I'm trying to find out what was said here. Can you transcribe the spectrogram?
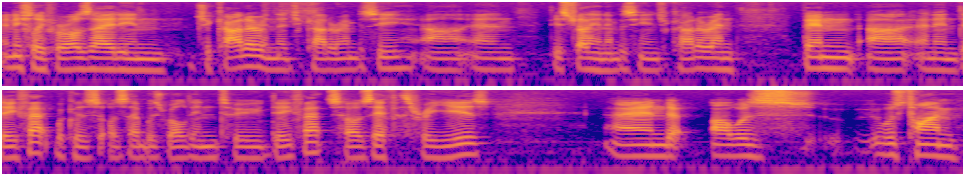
initially for AusAid in Jakarta in the Jakarta embassy uh, and the Australian embassy in Jakarta, and then uh, and then DFAT because AusAid was rolled into DFAT. So I was there for three years, and I was it was time.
